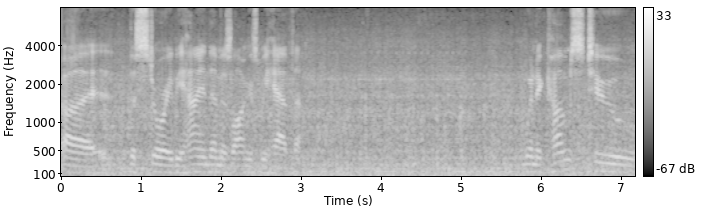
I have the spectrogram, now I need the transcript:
uh, the story behind them as long as we have them. When it comes to,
